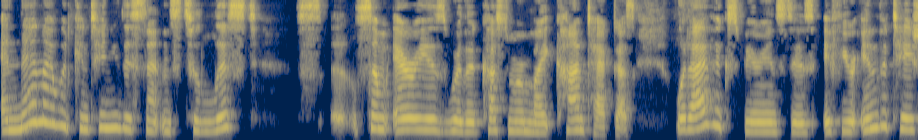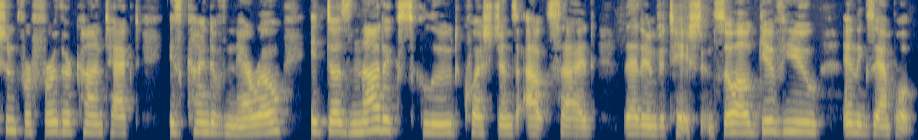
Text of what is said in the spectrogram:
And then I would continue the sentence to list uh, some areas where the customer might contact us. What I've experienced is if your invitation for further contact is kind of narrow, it does not exclude questions outside that invitation. So I'll give you an example.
